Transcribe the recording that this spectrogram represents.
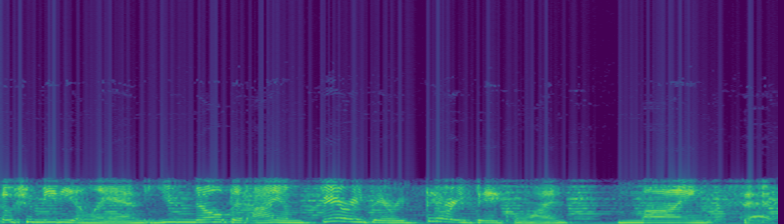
social media land, you know that I am very, very, very big on mindset.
